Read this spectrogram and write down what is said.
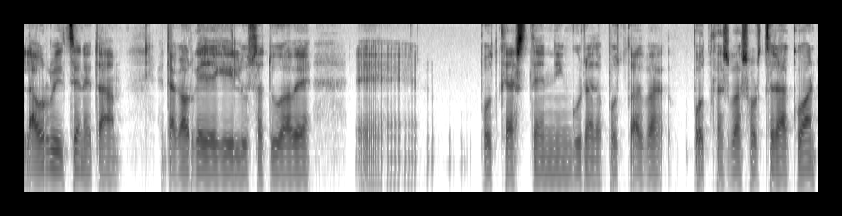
laur biltzen eta eta gaur gehiagi luzatu gabe e, podcasten ingura edo podcast ba, podcast bat sortzerakoan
